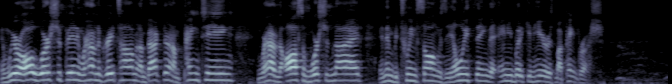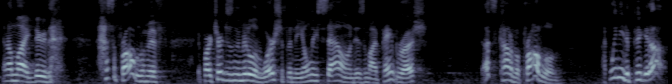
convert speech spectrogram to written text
And we were all worshiping, and we're having a great time, and I'm back there, and I'm painting, and we're having an awesome worship night, and then between songs, the only thing that anybody can hear is my paintbrush. And I'm like, dude, that's a problem if, if our church is in the middle of worship and the only sound is my paintbrush that's kind of a problem. Like, we need to pick it up.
